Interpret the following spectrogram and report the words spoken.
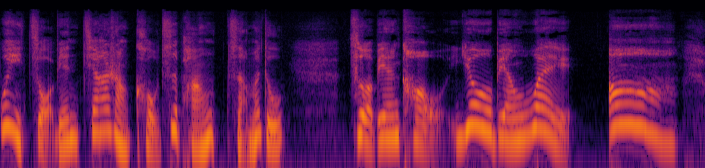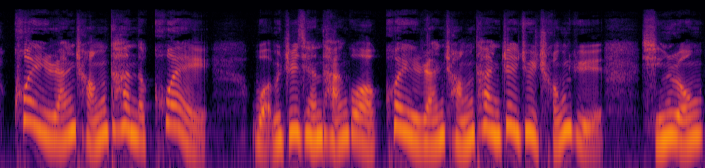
胃左边加上口字旁怎么读？左边口，右边胃，哦，喟然长叹的喟。我们之前谈过“喟然长叹”这句成语，形容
